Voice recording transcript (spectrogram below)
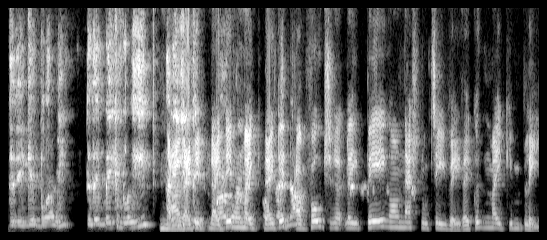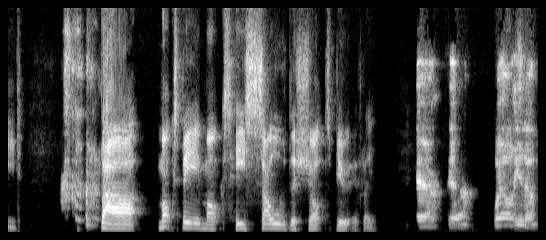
Did he get bloody? Did they make him bleed? No, they didn't. They didn't make. They didn't. not- Unfortunately, being on national TV, they couldn't make him bleed. but Mox being Mox, he sold the shots beautifully. Yeah, yeah. Well, you know,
